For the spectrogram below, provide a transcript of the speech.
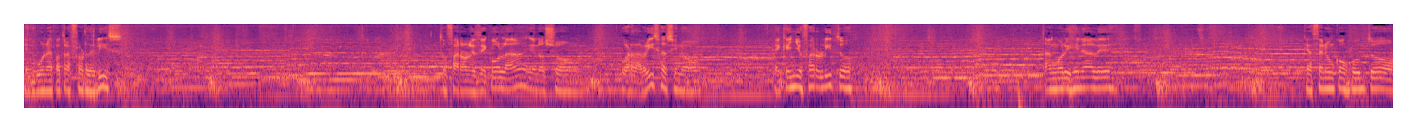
y alguna que otra flor de lis. Estos faroles de cola que no son guardabrisas, sino pequeños farolitos tan originales que hacen un conjunto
